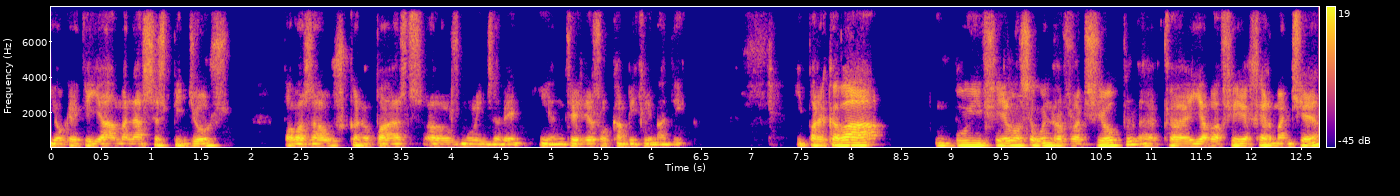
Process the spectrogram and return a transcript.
Jo crec que hi ha amenaces pitjors per les aus que no pas els molins de vent, i entre elles el canvi climàtic. I per acabar, vull fer la següent reflexió eh, que ja va fer Hermann Scher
